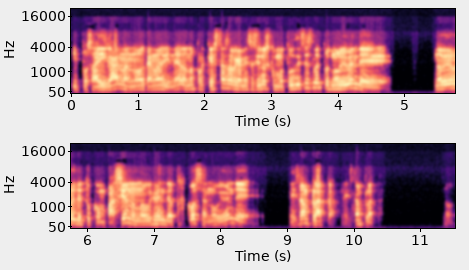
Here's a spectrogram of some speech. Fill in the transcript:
y pues ahí gana, ¿no? Gana dinero, ¿no? Porque estas organizaciones, como tú dices, pues no viven de, no viven de tu compasión o no viven de otra cosa, ¿no? Viven de, necesitan plata, necesitan plata. ¿no?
